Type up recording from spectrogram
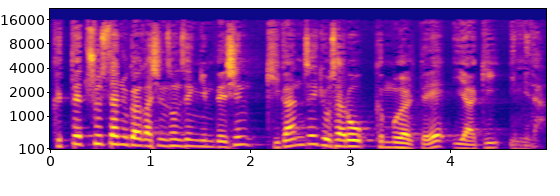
그때 출산휴가 가신 선생님 대신 기간제 교사로 근무할 때의 이야기입니다.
